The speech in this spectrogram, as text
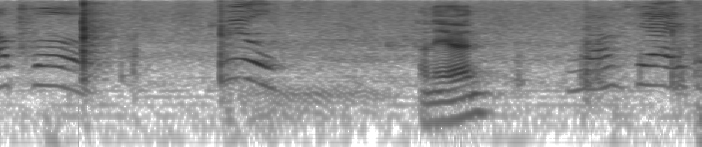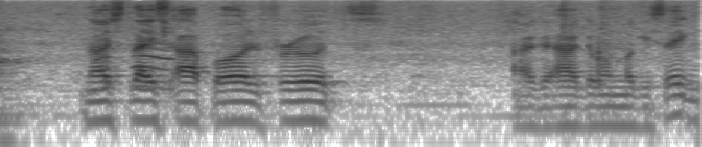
apple. Fruit. Ano yan? No size. No sliced apple, fruits. Aga-aga mo magising.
